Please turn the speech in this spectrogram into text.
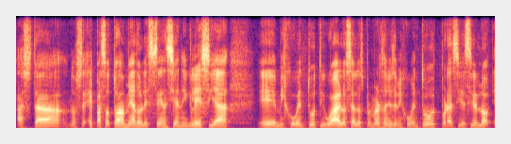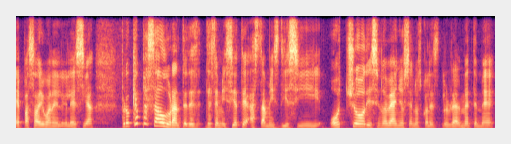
hasta, no sé, he pasado toda mi adolescencia en iglesia, eh, mi juventud igual, o sea, los primeros años de mi juventud, por así decirlo, he pasado igual en la iglesia. Pero ¿qué ha pasado durante, desde, mis 7 hasta mis 18, 19 años en los cuales realmente me,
